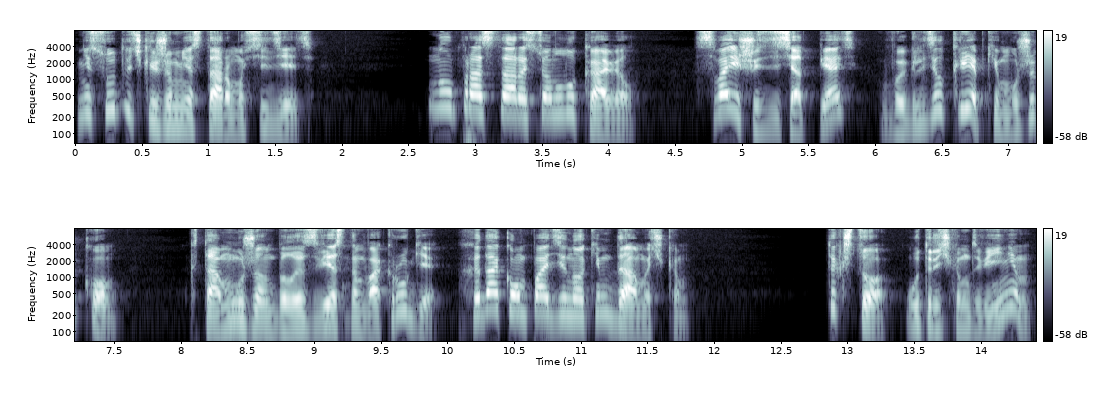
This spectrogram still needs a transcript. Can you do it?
Не с же мне старому сидеть». Ну, про старость он лукавил. Свои 65 выглядел крепким мужиком. К тому же он был известным в округе ходаком по одиноким дамочкам. «Так что, утречком двинем?»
